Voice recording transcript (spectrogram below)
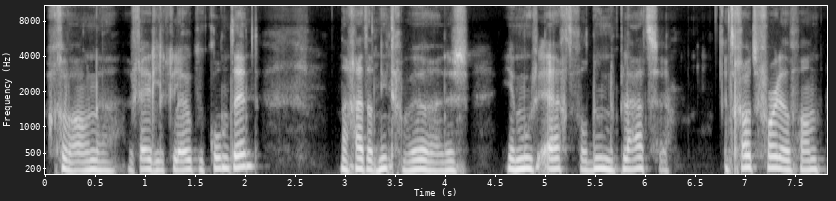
gewone, redelijk leuke content, dan gaat dat niet gebeuren. Dus je moet echt voldoende plaatsen. Het grote voordeel van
